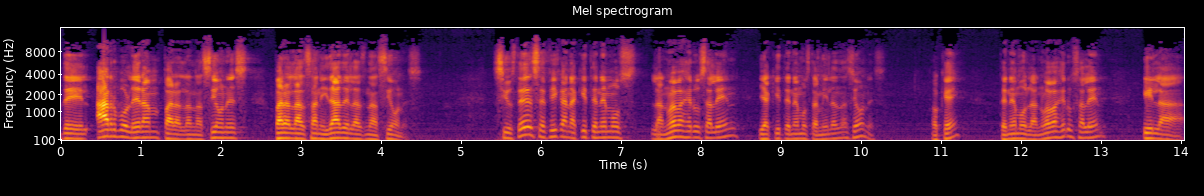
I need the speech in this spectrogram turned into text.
del árbol eran para las naciones, para la sanidad de las naciones. Si ustedes se fijan, aquí tenemos la Nueva Jerusalén y aquí tenemos también las naciones. ¿Ok? Tenemos la Nueva Jerusalén y, la,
